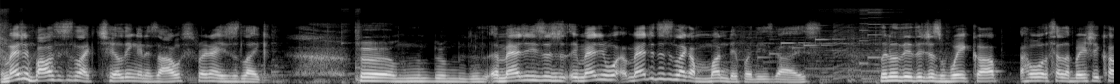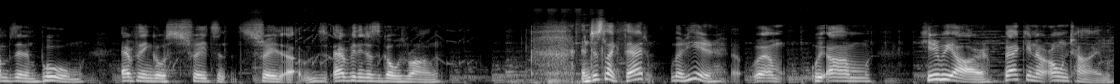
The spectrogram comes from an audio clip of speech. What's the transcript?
Imagine Bowser's is like chilling in his house right now. He's just like, imagine he's just imagine what imagine this is like a Monday for these guys. Literally, they just wake up, a whole celebration comes in, and boom, everything goes straight straight. Uh, everything just goes wrong. And just like that, we're here. Um, we um, here we are, back in our own time.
